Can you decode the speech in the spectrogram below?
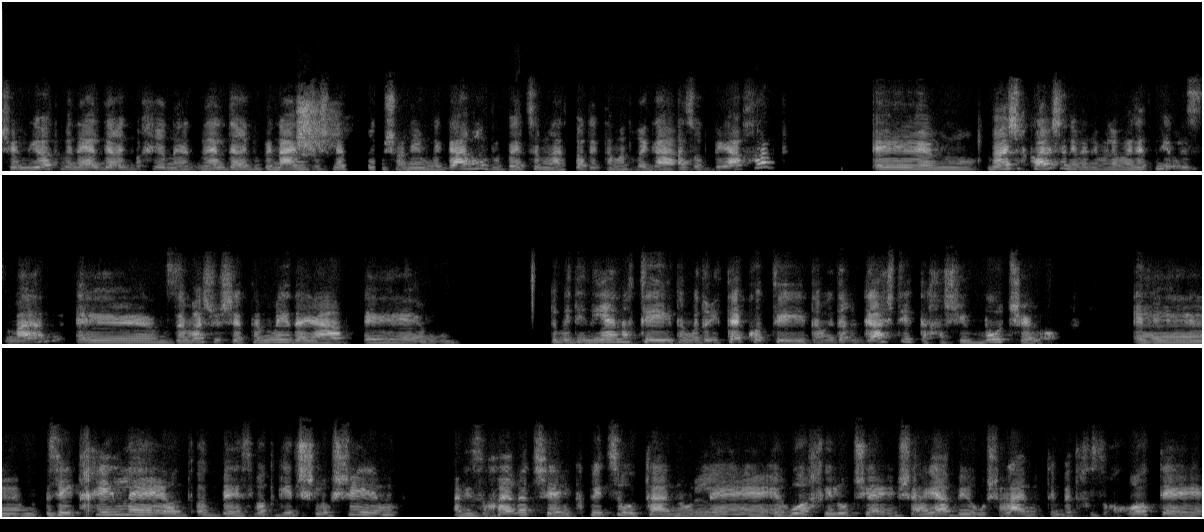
של להיות מנהל דרג בכיר, מנהל דרג ביניים, זה שני דברים שונים לגמרי, ובעצם לעשות את המדרגה הזאת ביחד. אמ, במשך כל השנים אני מלמדת ניהול זמן, אמ, זה משהו שתמיד היה, אמ, תמיד עניין אותי, תמיד ריתק אותי, תמיד הרגשתי את החשיבות שלו. זה התחיל אה, עוד, עוד בסביבות גיל 30, אני זוכרת שהקפיצו אותנו לאירוע חילוץ שהיה בירושלים, אתם בטח זוכרות אה,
